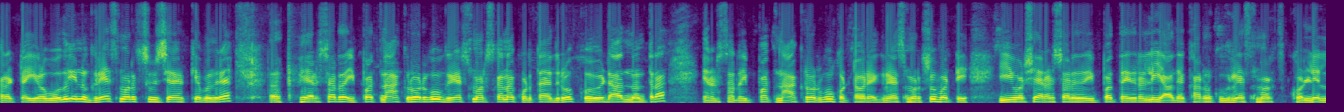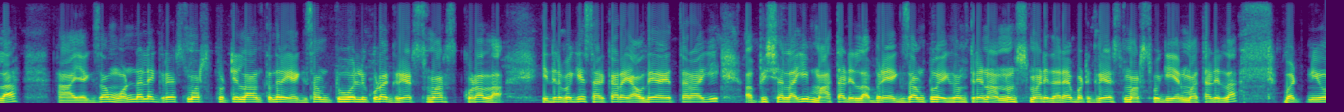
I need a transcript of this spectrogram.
ಕರೆಕ್ಟಾಗಿ ಹೇಳ್ಬೋದು. ಇನ್ನು ಗ್ರೇಸ್ ಮಾರ್ಕ್ಸ್ ವಿಷಯಕ್ಕೆ ಬಂದರೆ ಎರಡು ಸಾವಿರದ ಇಪ್ಪತ್ತ್ನಾಲ್ಕರವರೆಗೂ ಗ್ರೇಸ್ ಮಾರ್ಕ್ಸ್ಗನ್ನು ಕೊಡ್ತಾಯಿದ್ರು ಕೋವಿಡ್ ಆದ ನಂತರ ಎರಡು ಸಾವಿರದ ಇಪ್ಪತ್ತ್ನಾಲ್ಕರವರೆಗೂ ಕೊಟ್ಟವ್ರೆ ಗ್ರೇಸ್ ಮಾರ್ಕ್ಸು ಬಟ್ ಈ ವರ್ಷ ಎರಡು ಸಾವಿರದ ಇಪ್ಪತ್ತೈದರಲ್ಲಿ ಯಾವುದೇ ಕಾರಣಕ್ಕೂ ಗ್ರೇಸ್ ಮಾರ್ಕ್ಸ್ ಕೊಡಲಿಲ್ಲ. ಎಕ್ಸಾಮ್ ಒನ್ನಲ್ಲೇ ಗ್ರೇಸ್ ಮಾರ್ಕ್ಸ್ ಕೊಟ್ಟಿಲ್ಲ ಅಂತಂದರೆ ಎಕ್ಸಾಮ್ ಟೂ ಅಲ್ಲಿ ಕೂಡ ಗ್ರೇಸ್ ಮಾರ್ಕ್ಸ್ ಕೊಡಲ್ಲ. ಇದ್ರ ಬಗ್ಗೆ ಸರ್ಕಾರ ಯಾವುದೇ ಥರ ಆಗಿ ಅಫಿಷಿಯಲ್ ಆಗಿ ಮಾತಾಡಿಲ್ಲ. ಬರೀ ಎಕ್ಸಾಮ್ ಟು ಎಕ್ಸಾಮ್ ತ್ರೀನ ಅನೌನ್ಸ್ ಮಾಡಿದ್ದಾರೆ ಬಟ್ ಗ್ರೇಟ್ಸ್ ಮಾರ್ಕ್ಸ್ ಬಗ್ಗೆ ಏನು ಮಾತಾಡಿಲ್ಲ. ಬಟ್ ನೀವು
